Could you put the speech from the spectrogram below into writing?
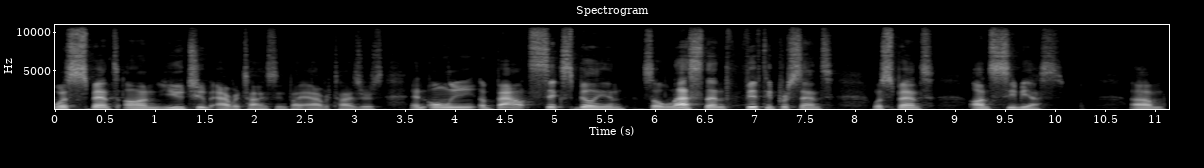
was spent on YouTube advertising by advertisers, and only about six billion, so less than fifty percent, was spent on CBS. Um,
